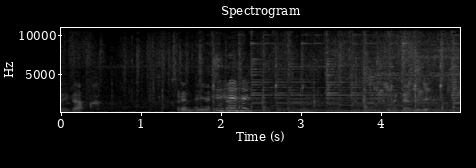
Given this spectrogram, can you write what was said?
れが。これになりました。こんな感じで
